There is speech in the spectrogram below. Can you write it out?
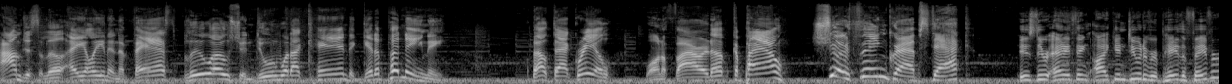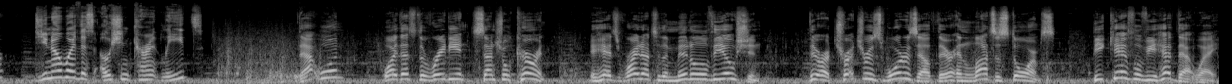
I'm just a little alien in a vast blue ocean doing what I can to get a panini. About that grill, wanna fire it up, Kapow? Sure thing, Grabstack. Is there anything I can do to repay the favor? Do you know where this ocean current leads? That one? Why, that's the Radiant Central Current. It heads right out to the middle of the ocean. There are treacherous waters out there and lots of storms. Be careful if you head that way.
